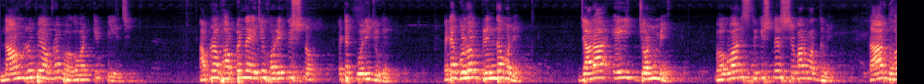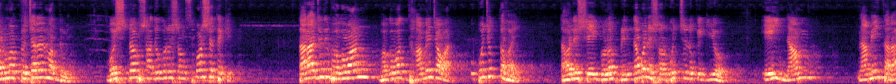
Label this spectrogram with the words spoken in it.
নাম রূপে আমরা ভগবানকে পেয়েছি। আপনারা ভাববেন না, এই যে হরে কৃষ্ণ, এটা কলিযুগের। এটা গোলক বৃন্দাবনে। যারা এই জন্মে ভগবান শ্রীকৃষ্ণের সেবার মাধ্যমে, তার ধর্ম প্রচারের মাধ্যমে, বৈষ্ণব সাধুগুরুর সংস্পর্শে থেকে, তারা যদি ভগবান ভগবত ধামে যাওয়ার উপযুক্ত হয় তাহলে সেই গোলক বৃন্দাবনে সর্বোচ্চ লোকে গিয়েও এই নাম নামেই তারা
